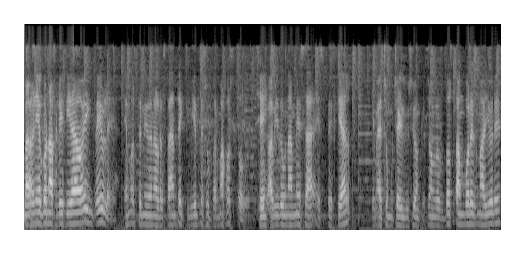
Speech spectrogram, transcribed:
pasado. venido con una felicidad hoy increíble. Hemos tenido en el restaurante clientes super majos todos. Sí. Ha habido una mesa especial que me ha hecho mucha ilusión, que son los dos tambores mayores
